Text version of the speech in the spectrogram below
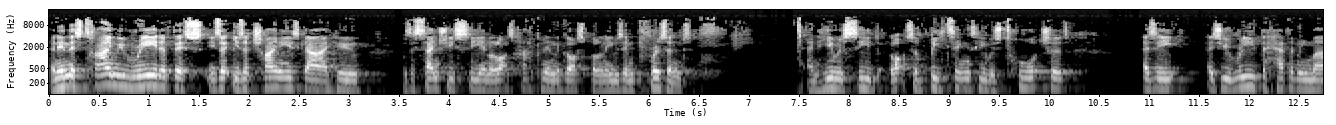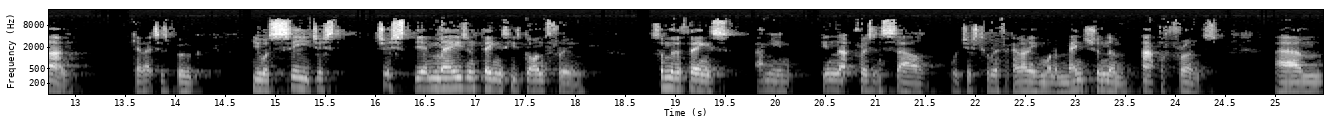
And in this time, we read of this. He's a, he's a Chinese guy who was essentially seeing a lot happen in the gospel, and he was imprisoned. And he received lots of beatings. He was tortured. As, he, as you read The Heavenly Man, okay, that's his book, you will see just, just the amazing things he's gone through. Some of the things, I mean, in that prison cell were just horrific. I don't even want to mention them at the front. Um,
